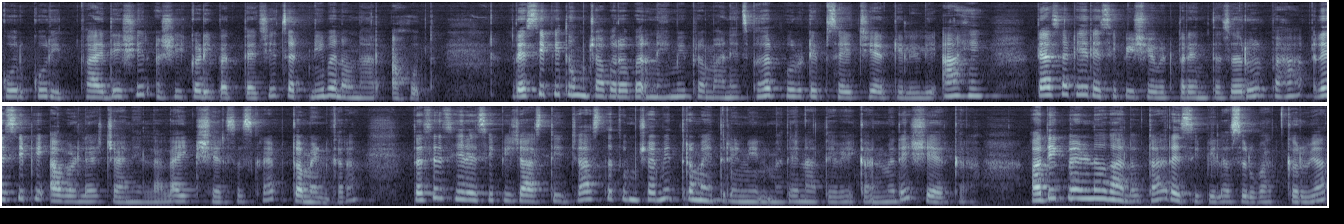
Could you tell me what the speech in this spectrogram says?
कुरकुरीत फायदेशीर अशी कढीपत्त्याची चटणी बनवणार आहोत. रेसिपी तुमच्याबरोबर नेहमीप्रमाणेच भरपूर टिप्स आहेत शेअर केलेली आहे. त्यासाठी रेसिपी शेवटपर्यंत जरूर पहा. रेसिपी आवडल्यास चॅनेलला लाईक शेअर सबस्क्राईब कमेंट करा. तसेच ही रेसिपी जास्तीत जास्त तुमच्या मित्रमैत्रिणींमध्ये नातेवाईकांमध्ये शेअर करा. अधिक वेळ न घालवता रेसिपीला सुरुवात करूयात.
